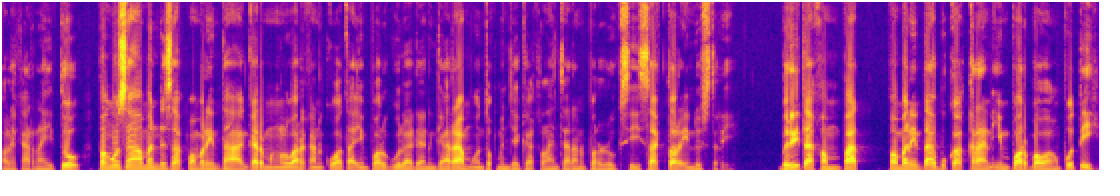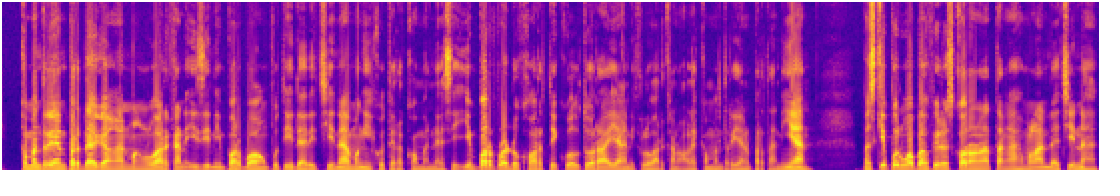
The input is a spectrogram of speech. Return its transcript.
Oleh karena itu, pengusaha mendesak pemerintah agar mengeluarkan kuota impor gula dan garam untuk menjaga kelancaran produksi sektor industri. Berita keempat, pemerintah buka keran impor bawang putih. Kementerian Perdagangan mengeluarkan izin impor bawang putih dari Cina mengikuti rekomendasi impor produk hortikultura yang dikeluarkan oleh Kementerian Pertanian. Meskipun wabah virus corona tengah melanda Cina,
